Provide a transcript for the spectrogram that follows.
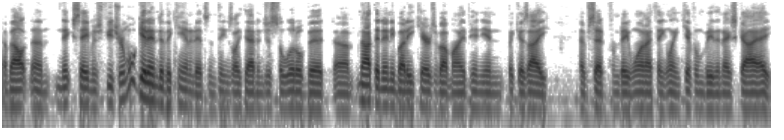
about um, Nick Saban's future, and we'll get into the candidates and things like that in just a little bit. Um, not that anybody cares about my opinion, because I have said from day one I think Lane Kiffin will be the next guy. I,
